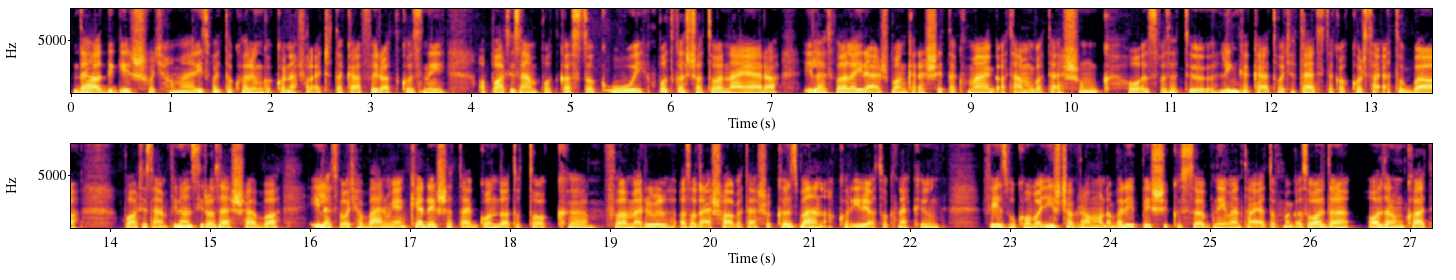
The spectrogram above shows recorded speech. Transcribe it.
de addig is, hogyha már itt vagytok velünk, akkor ne felejtsetek el feliratkozni a Partizán Podcastok új podcast csatornájára, illetve a leírásban keressétek meg a támogatásunkhoz vezető linkeket, hogyha tehetitek, akkor szálljatok be a Partizán finanszírozásába, illetve hogyha bármilyen kérdésetek, gondolatotok fölmerül az adás hallgatása közben, akkor írjatok nekünk Facebookon vagy Instagramon a belépési küszöb néven találjátok meg az oldal, oldalunkat,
